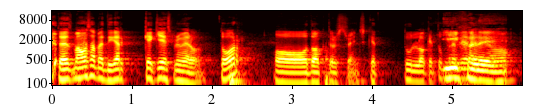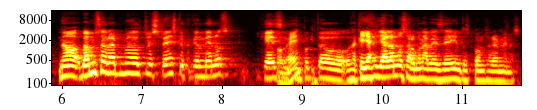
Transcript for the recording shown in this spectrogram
Entonces vamos a platicar, ¿qué quieres primero? ¿Thor o Doctor Strange? Que tú, lo que tú prefieras. Híjole. No, vamos a hablar primero de Doctor Strange. Creo que menos. Que es un poquito. O sea, que ya, ya hablamos alguna vez de ello, entonces podemos hablar menos.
